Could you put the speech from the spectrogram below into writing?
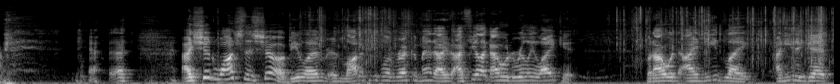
yeah, I should watch this show. A lot of people have recommended. I, I feel like I would really like it, but I would. I need like I need to get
